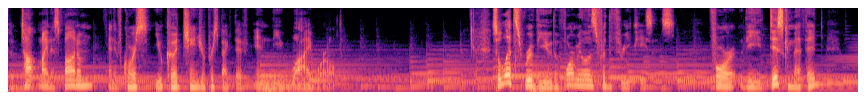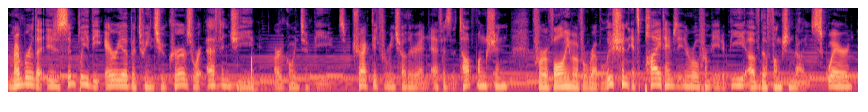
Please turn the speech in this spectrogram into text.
So top minus bottom, and of course, you could change your perspective in the y world. So let's review the formulas for the three cases. For the disk method, remember that it is simply the area between two curves where f and g are going to be subtracted from each other, and f is the top function. For a volume of a revolution, it's pi times the integral from a to b of the function value squared,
